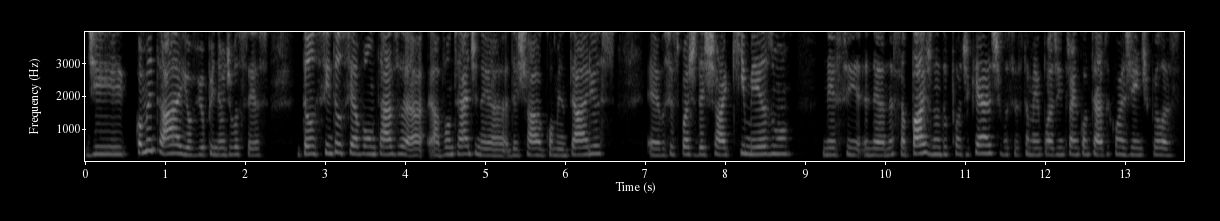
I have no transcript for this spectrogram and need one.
de comentar e ouvir a opinião de vocês. Então sintam-se à vontade, à vontade, né, a deixar comentários. É, vocês podem deixar aqui mesmo nesse, né, nessa página do podcast. Vocês também podem entrar em contato com a gente pelas,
